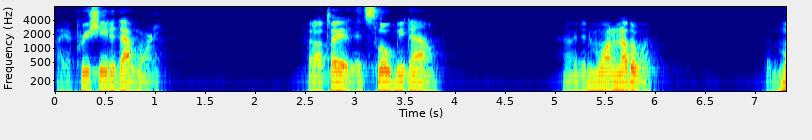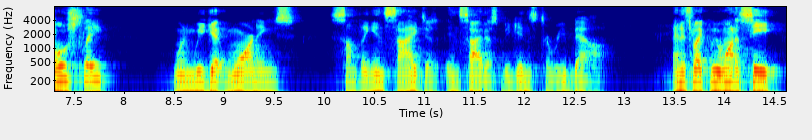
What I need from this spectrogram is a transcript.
I appreciated that warning. But I'll tell you, it slowed me down. I didn't want another one. But mostly, when we get warnings, something inside, inside us begins to rebel. And it's like we want to see,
